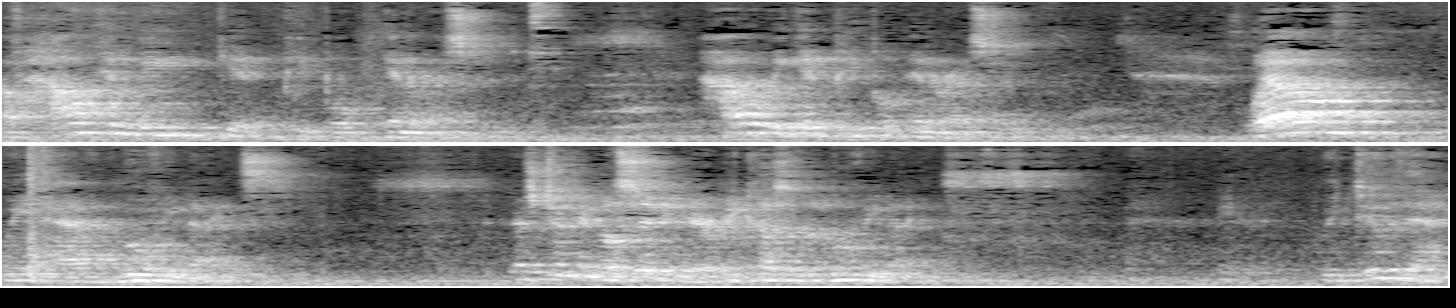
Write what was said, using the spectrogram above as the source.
of how can we get people interested? How do we get people interested? Well, we have movie nights. There's two people sitting here because of the movie night. We do that.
